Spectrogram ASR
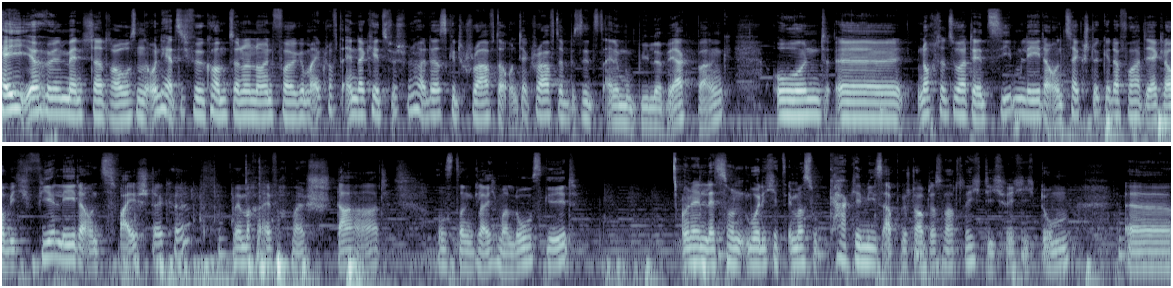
Hey ihr Höhlenmenschen da draußen und herzlich willkommen zu einer neuen Folge Minecraft Ender Kids. Wir spielen heute das Kid Crafter und der Crafter besitzt eine mobile Werkbank. Und äh, noch dazu hat er jetzt sieben Leder und sechs Stücke. Davor hatte er glaube ich vier Leder und zwei Stöcke. Wir machen einfach mal Start, wo es dann gleich mal losgeht. Und in den letzten Runden wurde ich jetzt immer so kacke mies abgestaubt. Das war richtig, richtig dumm. Äh,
